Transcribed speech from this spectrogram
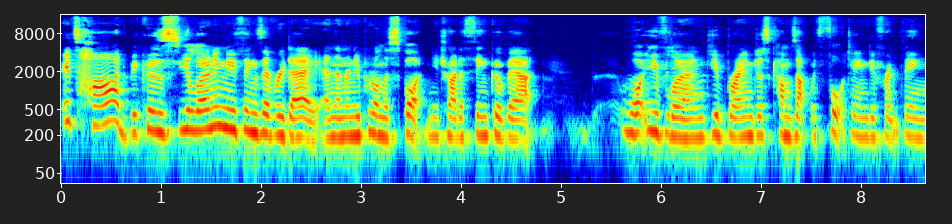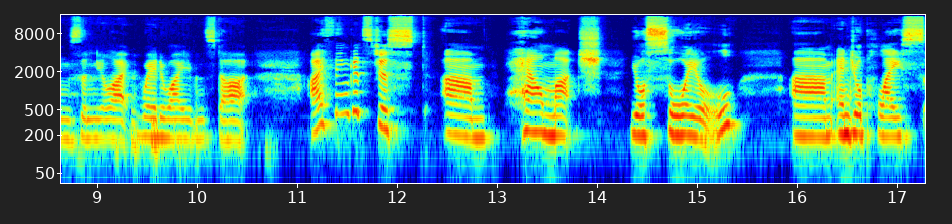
It's hard because you're learning new things every day, and then when you put on the spot and you try to think about what you've learned, your brain just comes up with 14 different things, and you're like, where do I even start? I think it's just um, how much your soil um, and your place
